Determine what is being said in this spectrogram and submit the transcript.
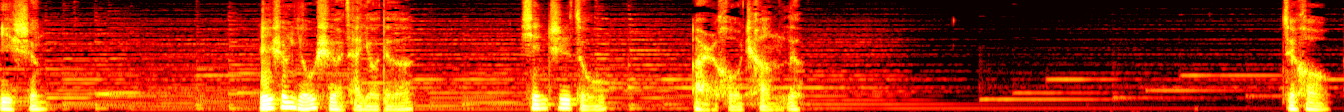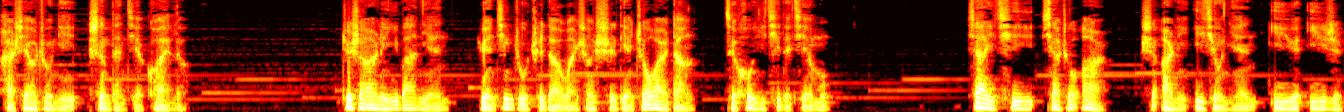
一生。人生有舍才有得，先知足。而后长乐。最后，还是要祝你圣诞节快乐。这是二零一八年远近主持的晚上十点周二档最后一期的节目。下一期下周二是二零一九年一月一日，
